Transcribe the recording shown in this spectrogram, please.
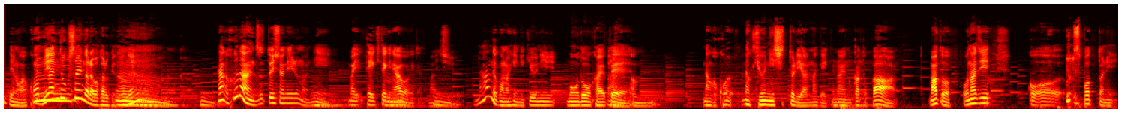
んていうのかな、こんなに。面倒くさいならわかるけどね、うん。なんか。普段ずっと一緒にいるのに、まあ、定期的に会うわけじゃん、毎週。なんでこの日に急にモードを変えてなんかこう、なんか急にしっとりやらなきゃいけないのかとか、まあ、あと、同じ、こう、スポットに、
